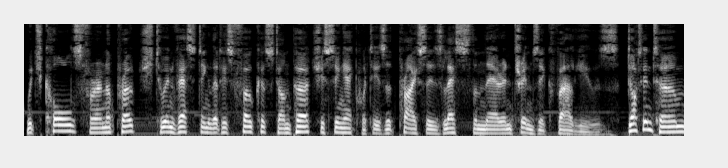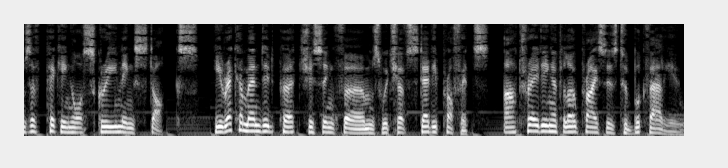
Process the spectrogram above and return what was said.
which calls for an approach to investing that is focused on purchasing equities at prices less than their intrinsic values. In terms of picking or screening stocks, he recommended purchasing firms which have steady profits, are trading at low prices to book value,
